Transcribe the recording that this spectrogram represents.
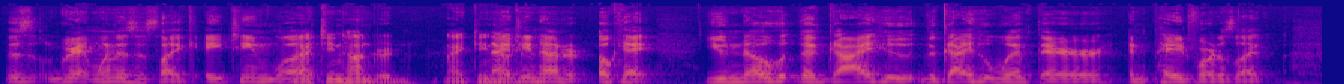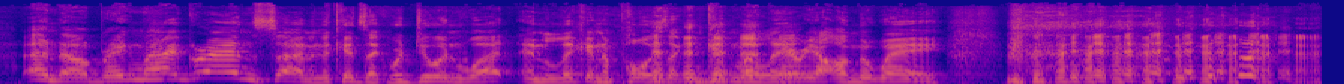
This is, Grant. When is this? Like eighteen what? 1900. 1900. 1900. Okay, you know who- the guy who the guy who went there and paid for it is like, and I'll bring my grandson. And the kid's like, we're doing what? And licking a pole. He's like, I'm getting malaria on the way.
